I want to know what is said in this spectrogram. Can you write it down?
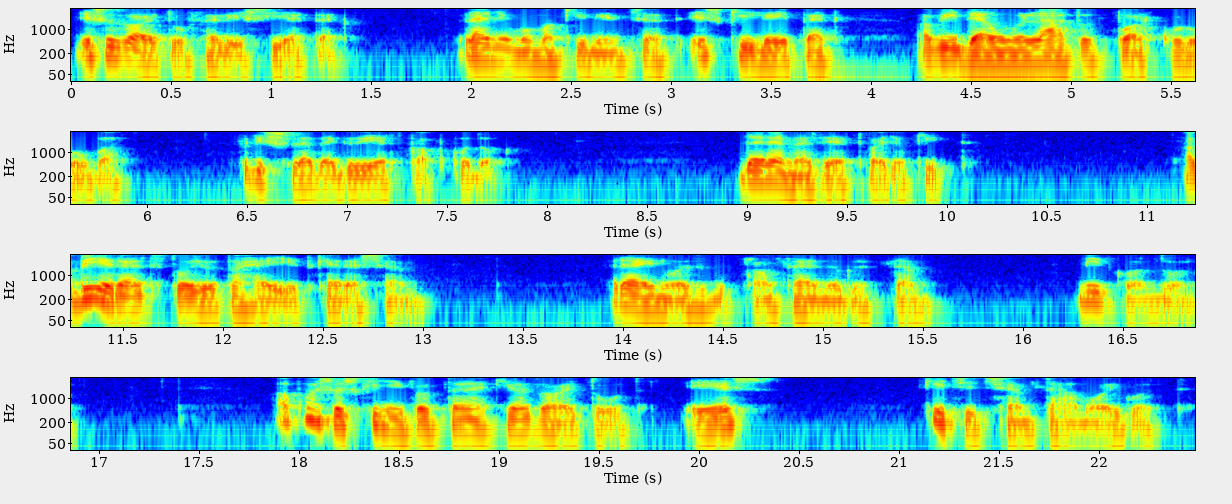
és az ajtó felé sietek. Lenyomom a kilincset, és kilépek a videón látott parkolóba. Friss levegőért kapkodok. De nem ezért vagyok itt. A bérelt Toyota helyét keresem. Reynolds bukkan fel mögöttem. Mit gondol? A pasas kinyitotta neki az ajtót, és kicsit sem támolygott.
